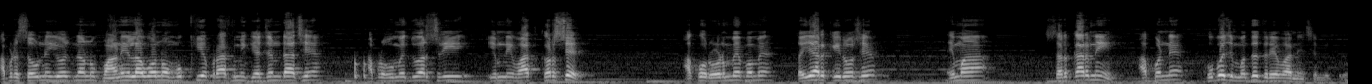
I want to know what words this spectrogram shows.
આપણે સૌની યોજનાનું પાણી લાવવાનો મુખ્ય પ્રાથમિક એજન્ડા છે. આપણો ઉમેદવાર શ્રી એમની વાત કરશે. આખો રોડમેપ અમે તૈયાર કર્યો છે. એમાં સરકારની આપણને ખૂબ જ મદદ રહેવાની છે મિત્રો.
